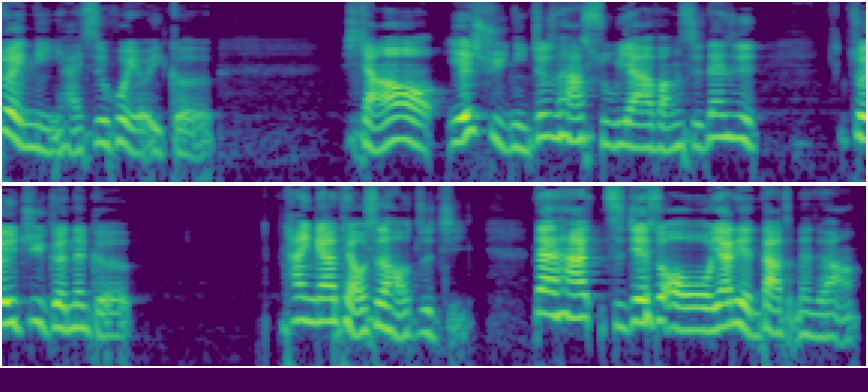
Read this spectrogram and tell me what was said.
对你还是会有一个想要，也许你就是他纾压方式，但是追剧跟那个。他应该要调适好自己，但他直接说：“哦，压力很大，怎么样？怎么样？”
